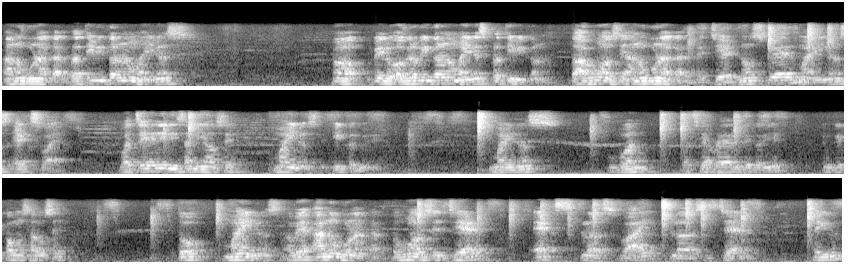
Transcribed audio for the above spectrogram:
આનો ગુણાકાર પ્રતિવિકર્ણ માઇનસ પેલું અગ્રવિકર્ણ માઇનસ પ્રતિવિકર્ણ. તો આ શું આવશે? આનો ગુણાકાર. એટલે z નો સ્ક્વેર માઇનસ xy. વચ્ચે એની નિશાની આવશે માઇનસ એક જ મિનિટ માઇનસ વન પછી આપણે આ રીતે કરીએ. કેમ કે કૌંસ આવશે. તો માઇનસ હવે આનો ગુણાકાર. તો શું આવશે z x y z થઈ ગયું?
